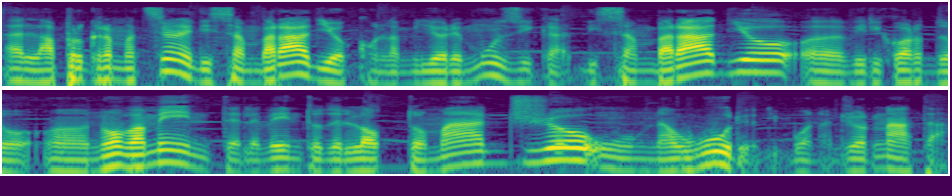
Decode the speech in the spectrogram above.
la programmazione di Samba Radio con la migliore musica di Samba Radio. Eh, vi ricordo eh, nuovamente l'evento dell'8 maggio. Un augurio di buona giornata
